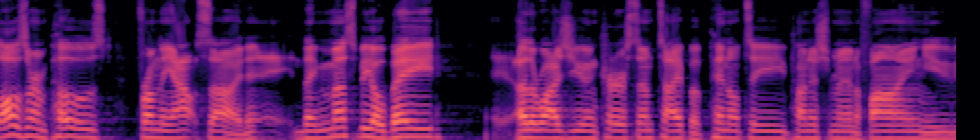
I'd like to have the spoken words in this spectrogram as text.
Laws are imposed from the outside, they must be obeyed otherwise, you incur some type of penalty, punishment, a fine, you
